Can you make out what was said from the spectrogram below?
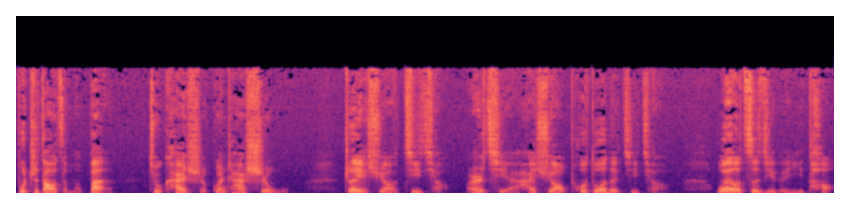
不知道怎么办，就开始观察事物。这也需要技巧，而且还需要颇多的技巧。我有自己的一套，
